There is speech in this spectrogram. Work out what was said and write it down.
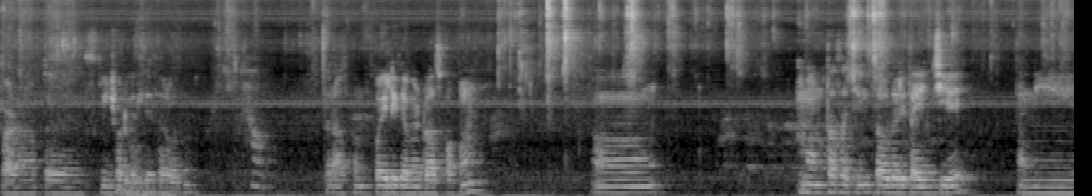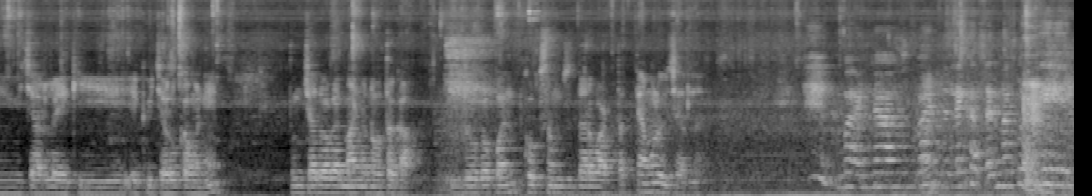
शॉर्ट आपलं स्क्रीनशॉट घेतले सर्व तर आपण पहिली कमेंट वाचू आपण. ममता सचिन चौधरी ताईंची आहे. त्यांनी विचारलं आहे की एक विचारू का म्हणे? तुमच्या दोघात भांडण होतं का? दोघं पण खूप समजूतदार वाटतात त्यामुळे विचारलं. भांडणं भांडणं खतरनाक होते.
